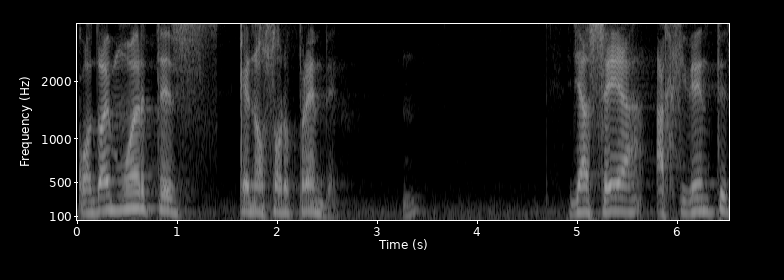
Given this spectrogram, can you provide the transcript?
cuando hay muertes que nos sorprenden, ya sea accidentes,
